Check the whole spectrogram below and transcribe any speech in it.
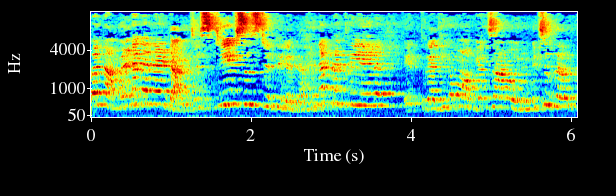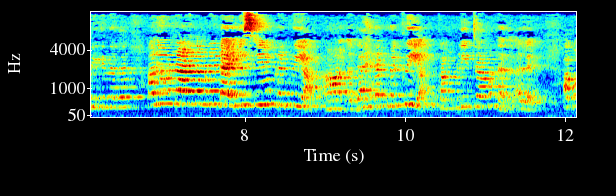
ഇപ്പൊ നമ്മളുടെ തന്നെ ഡൈജസ്റ്റീവ് സിസ്റ്റത്തിൽ ദഹന പ്രക്രിയയിൽ എത്രയധികം ഓർഗൻസ് ആണ് ഒരുമിച്ച് പ്രവർത്തിക്കുന്നത്? അതുകൊണ്ടാണ് നമ്മുടെ ഡൈജസ്റ്റീവ് പ്രക്രിയ ദഹന പ്രക്രിയ കംപ്ലീറ്റ് ആവുന്നത് അല്ലെ? അപ്പൊ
